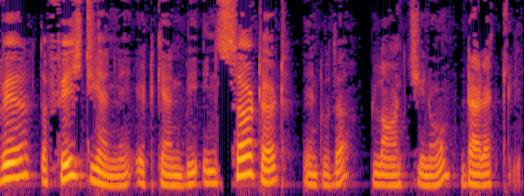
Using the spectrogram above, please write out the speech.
where the phage DNA it can be inserted into the plant genome directly.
